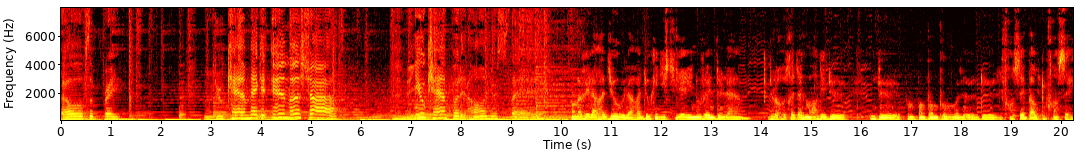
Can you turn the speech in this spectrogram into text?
elves a break. No, you can't make it in the shop. On avait la radio, la radio qui distillait les nouvelles de la, de la retraite allemande et de, de pom pom pom pom, de, français parlent tout français.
